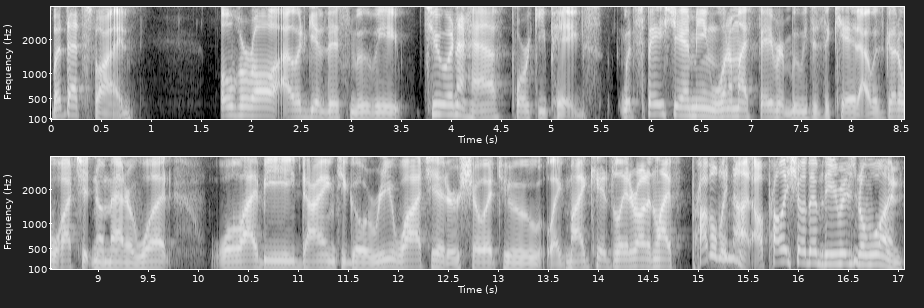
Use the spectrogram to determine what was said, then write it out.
but that's fine. Overall, I would give this movie two and a half Porky Pigs. With Space Jam being one of my favorite movies as a kid, I was going to watch it no matter what. Will I be dying to go rewatch it or show it to like my kids later on in life? Probably not. I'll probably show them the original one.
